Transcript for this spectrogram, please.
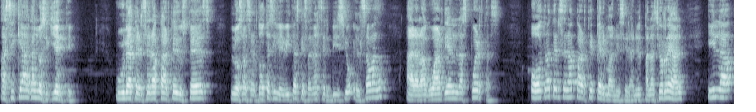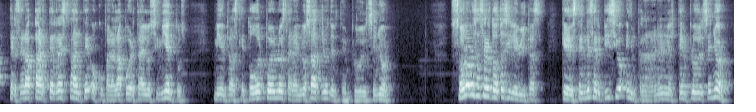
Así que hagan lo siguiente. Una tercera parte de ustedes, los sacerdotes y levitas que están al servicio el sábado, hará la guardia en las puertas. Otra tercera parte permanecerá en el palacio real y la tercera parte restante ocupará la puerta de los cimientos, mientras que todo el pueblo estará en los atrios del templo del Señor. Solo los sacerdotes y levitas que estén de servicio entrarán en el templo del Señor,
